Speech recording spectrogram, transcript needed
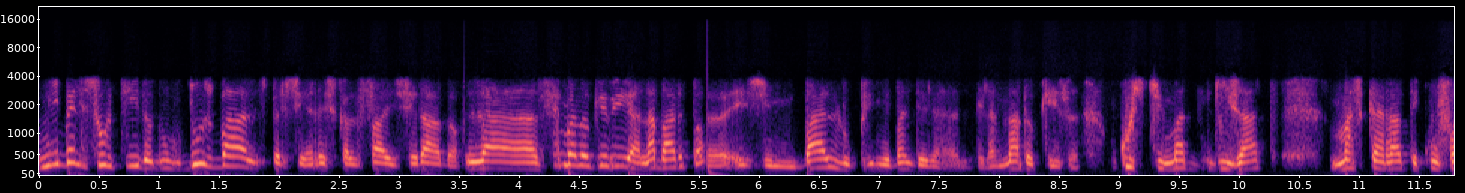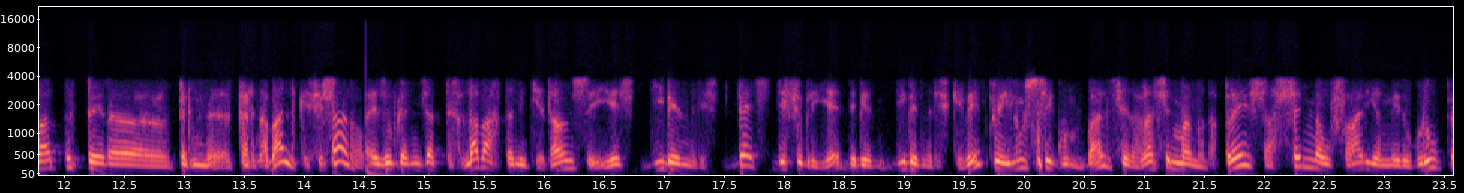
Ni bel sortido, donc 12 balles per se rescalfar i serado. La setmana que a la Barto euh, és un bal, el primer bal de la- de l'annado que és costumat, guisat, mascarat i cufat per, uh, per carnaval, que se sara. És organitzat per la Barta Nit i Dansa i és divendres 10 de febrer, de divendres que ve. Puis el segon bal serà la setmana d'après a Sant Naufari, amb el grup,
